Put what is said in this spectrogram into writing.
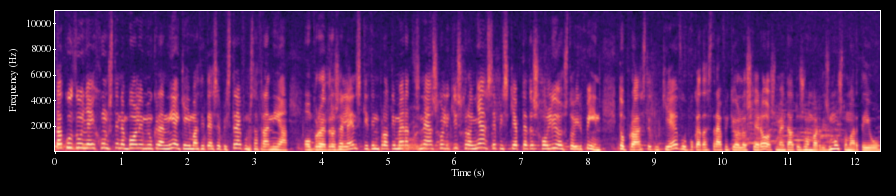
Τα κουδούνια ηχούν στην εμπόλεμη Ουκρανία και οι μαθητέ επιστρέφουν στα Φρανία. Ο πρόεδρο Ζελένσκι την πρώτη μέρα τη νέα σχολική χρονιά επισκέπτεται σχολείο στο Ιρπίν, το προάστιο του Κιέβου που καταστράφηκε ολοσχερό μετά του βομβαρδισμού του Μαρτίου.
